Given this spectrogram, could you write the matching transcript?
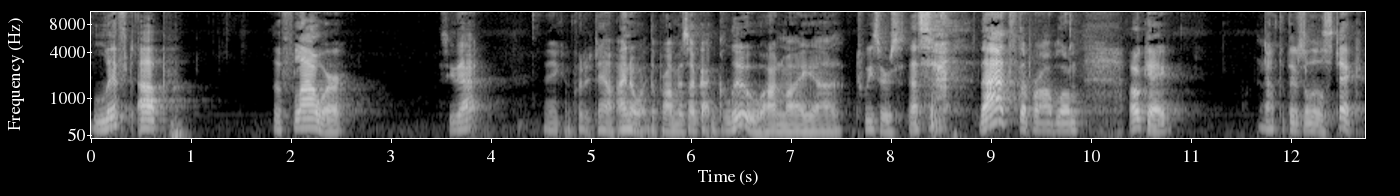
lift up the flower. See that? And you can put it down. I know what the problem is. I've got glue on my uh, tweezers. That's that's the problem. Okay. Not that there's a little stick.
